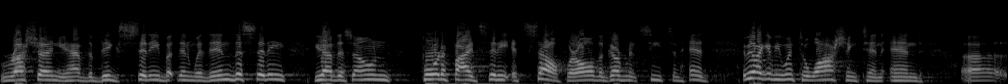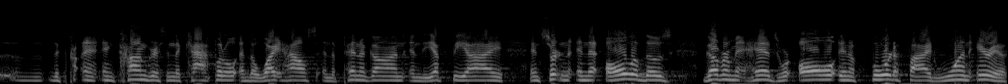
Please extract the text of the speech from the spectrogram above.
Russia and you have the big city, but then within the city you have this own fortified city itself where all the government seats and heads. It'd be like if you went to Washington and uh, the, and Congress and the Capitol and the White House and the Pentagon and the FBI and certain and that all of those government heads were all in a fortified one area.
